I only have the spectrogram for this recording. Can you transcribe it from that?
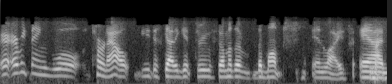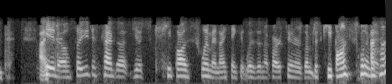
everything will turn out. You just got to get through some of the the bumps in life, and right. you know, so you just kind of just keep on swimming. I think it was in a cartoonism, just keep on swimming, uh-huh.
